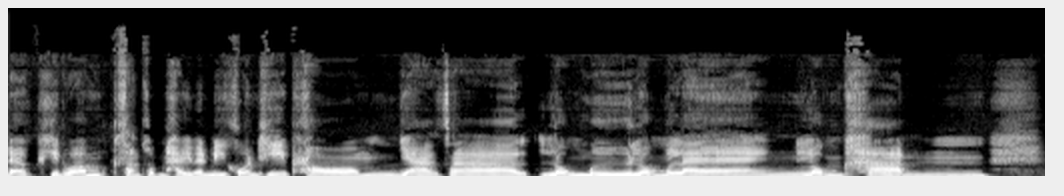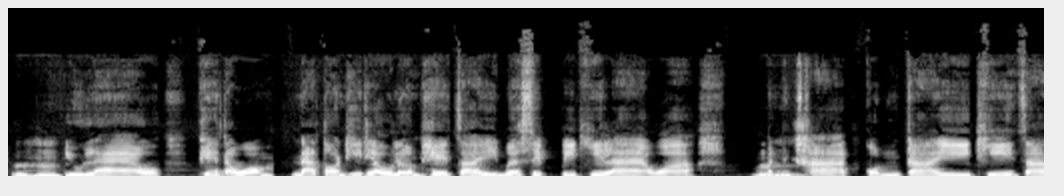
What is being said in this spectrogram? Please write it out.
ได้คิดว่าสังคมไทยมันมีคนที่พร้อม อยากจะลงมือลงแรง ลงขันอยู่แล้ว เพียงแต่ว่าณตอนที่เราเริ่มเทใจเมื่อสิบปีที่แล้วอะ มันขาดกลไกที่จะ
